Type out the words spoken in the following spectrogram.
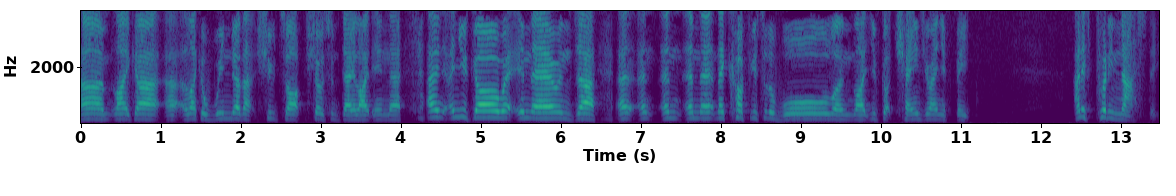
um, like, a, a, like a window that shoots up, shows some daylight in there. And, and you go in there and, uh, and, and, and they, they cuff you to the wall and like you've got chains around your feet. And it's pretty nasty.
